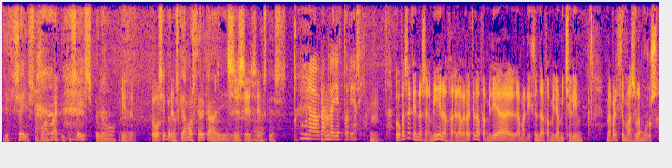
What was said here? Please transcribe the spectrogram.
16, no pongas más, 16, pero sí, pero nos quedamos cerca y sí, sí, sí. Es que es... Una larga trayectoria, sí. Hmm. Lo que pasa es que, no sé, a mí la, verdad que la familia, la maldición de la familia Michelin me ha parecido más glamurosa.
